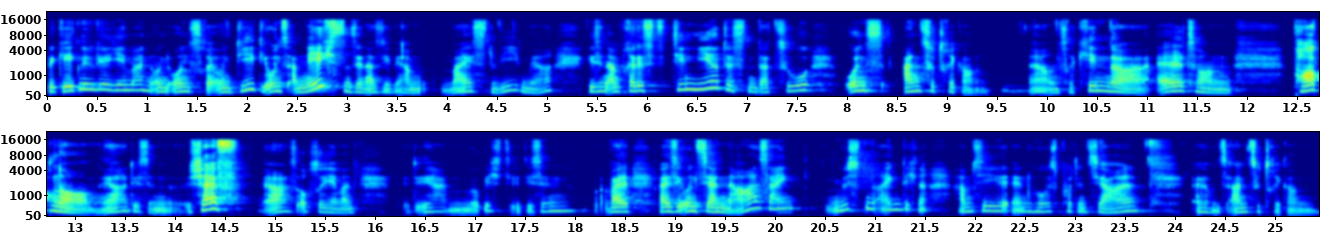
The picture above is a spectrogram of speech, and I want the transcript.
begegnen wir jemanden und unsere und die, die uns am nächsten sind, also die wir am meisten lieben, ja, die sind am prädestiniertesten dazu, uns anzutriggern. Mhm. Ja, unsere Kinder, Eltern, Partner, ja, die sind Chef, ja, ist auch so jemand. Die haben wirklich, die sind, weil, weil sie uns ja nahe sein müssten eigentlich, ne, haben sie ein hohes Potenzial, äh, uns anzutriggern.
